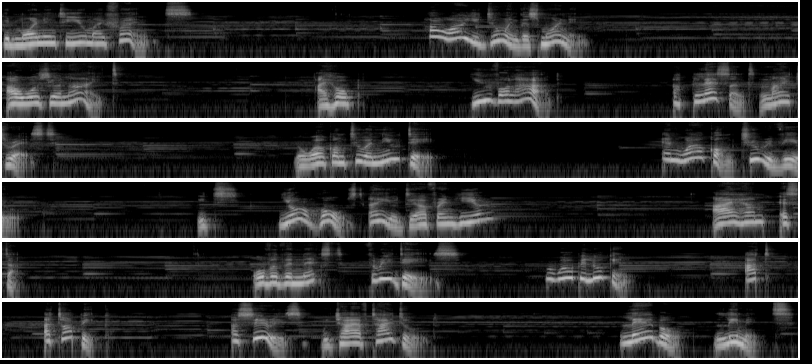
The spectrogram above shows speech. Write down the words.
Good morning to you, my friends. How are you doing this morning? How was your night? I hope you've all had a pleasant night rest. You're welcome to a new day. And welcome to Review. It's your host and your dear friend here. I am Esther. Over the next three days, we will be looking at a topic, a series which I have titled Label Limits.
